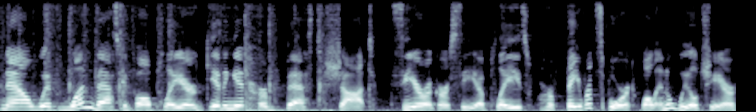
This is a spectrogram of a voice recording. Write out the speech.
Now, with one basketball player giving it her best shot, Seira Garcia plays her favorite sport while in a wheelchair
